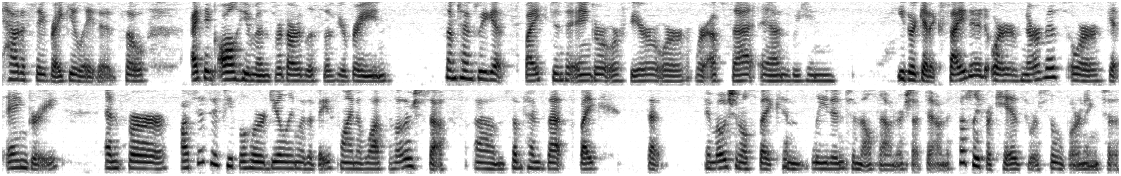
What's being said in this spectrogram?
how to stay regulated. So I think all humans, regardless of your brain, sometimes we get spiked into anger or fear or we're upset and we can either get excited or nervous or get angry. And for autistic people who are dealing with a baseline of lots of other stuff, um, sometimes that spike, that emotional spike can lead into meltdown or shutdown, especially for kids who are still learning to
